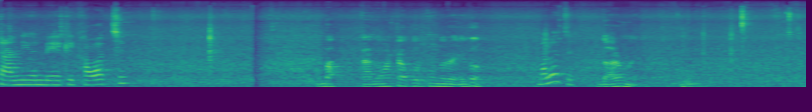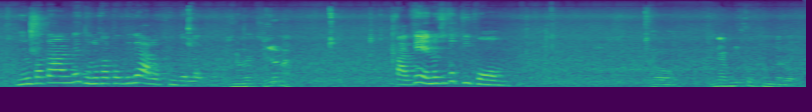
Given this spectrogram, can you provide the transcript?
চাটনি ওর মেয়েকে খাওয়াচ্ছে। বাহ মাছটাও খুব সুন্দর হয়েছে গো। ভালো হচ্ছে দারুণ হয়েছে। ধনে পাতা আনলে ধনে পাতা দিলে আরও সুন্দর লাগবে ছিল না? কালকে এনেছো তো কি কম? ও এমনি খুব সুন্দর হয়েছে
